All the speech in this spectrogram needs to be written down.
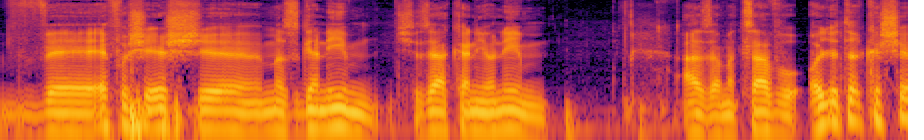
ואיפה שיש מזגנים, שזה הקניונים, אז המצב הוא עוד יותר קשה.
